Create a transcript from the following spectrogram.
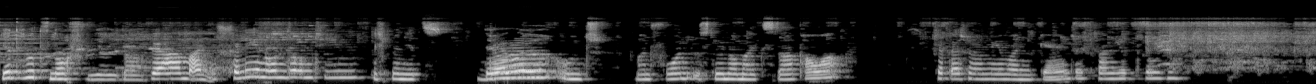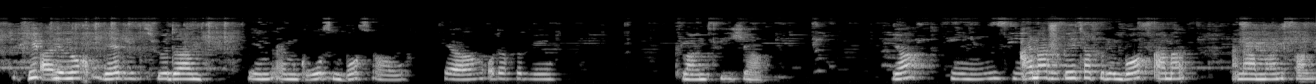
Jetzt wird's noch schwieriger. Wir haben einen Shelly in unserem Team. Ich bin jetzt Daryl und mein Freund ist Döner Mike Star Power. Ich habe erstmal mir mein Gadget rangezogen. Heb Ein- dir noch Gadgets für dann den einem großen Boss auf. Ja, oder für die. Kleinen Viecher. Ja? Mhm. Einer später für den Boss, einmal einer am Anfang.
